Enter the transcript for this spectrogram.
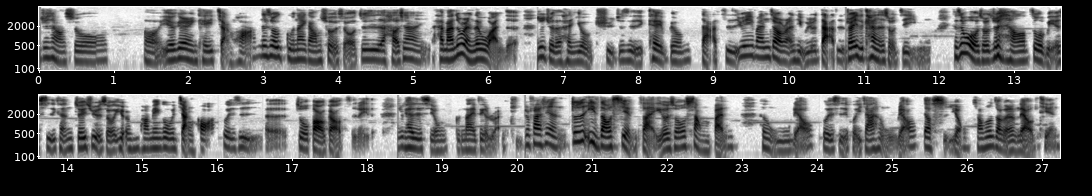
就想说。哦，有一个人可以讲话。那时候 Good Night 刚出的时候，就是好像还蛮多人在玩的，就觉得很有趣，就是可以不用打字，因为一般叫软体不就打字，就一直看着手机萤幕。可是我有时候就想要做别的事，可能追剧的时候有人旁边跟我讲话，或者是呃做报告之类的，就开始使用 Good Night 这个软体，就发现就是一直到现在，有时候上班很无聊，或者是回家很无聊要使用，想说找个人聊天，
